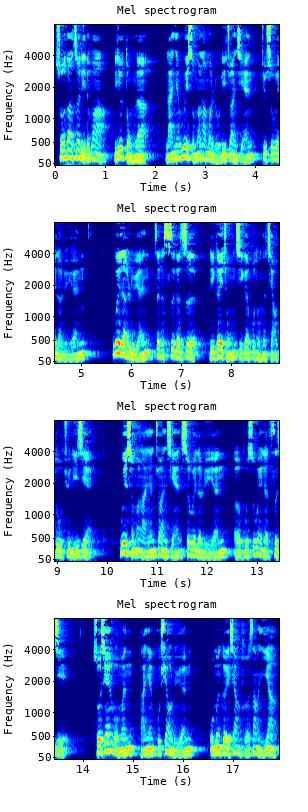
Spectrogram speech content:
说到这里的话，你就懂了。男人为什么那么努力赚钱，就是为了女人。为了女人这个四个字，你可以从几个不同的角度去理解。为什么男人赚钱是为了女人，而不是为了自己？首先，我们男人不需要女人，我们可以像和尚一样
